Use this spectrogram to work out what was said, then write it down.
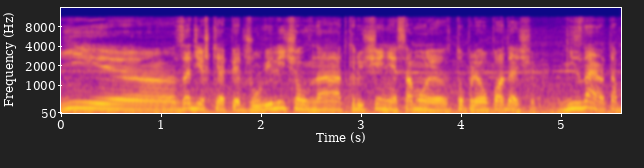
И э, задержки опять же увеличил на отключение самой топливоподачи. Не знаю, там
